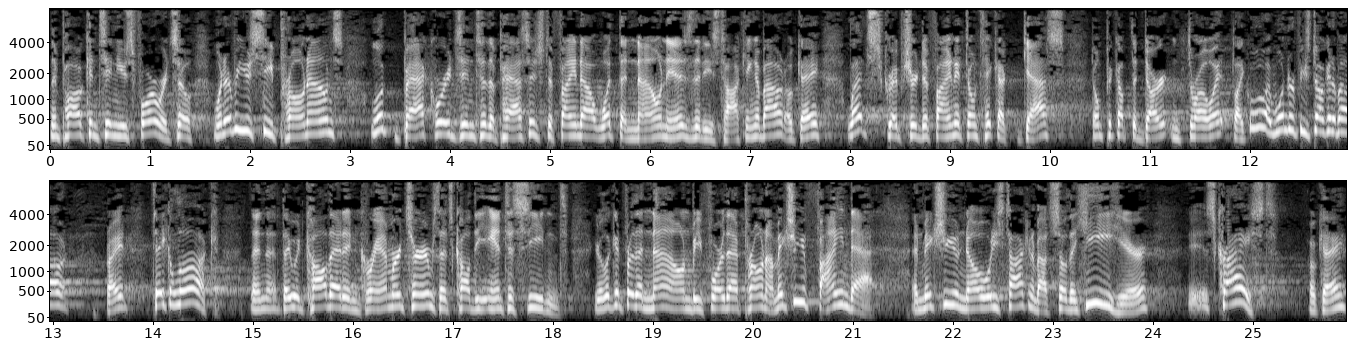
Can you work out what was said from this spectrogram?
Then Paul continues forward. So whenever you see pronouns, look backwards into the passage to find out what the noun is that he's talking about, okay? Let scripture define it. Don't take a guess. Don't pick up the dart and throw it. Like, oh, I wonder if he's talking about, right? Take a look. And they would call that in grammar terms, that's called the antecedent. You're looking for the noun before that pronoun. Make sure you find that. And make sure you know what he's talking about. So the he here, is Christ. Okay?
